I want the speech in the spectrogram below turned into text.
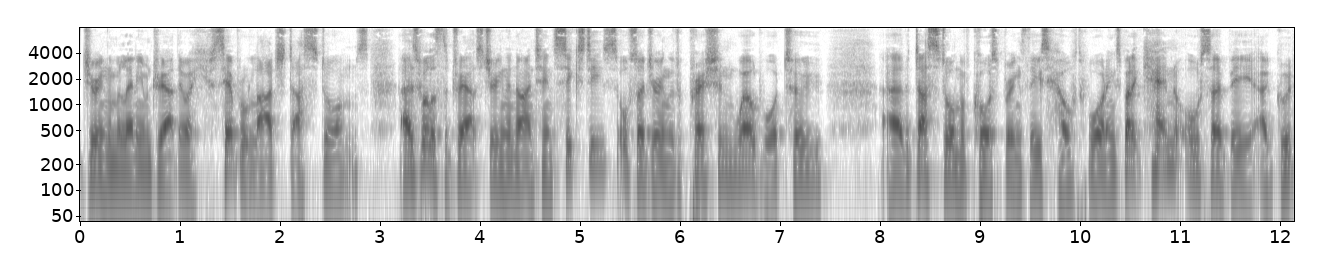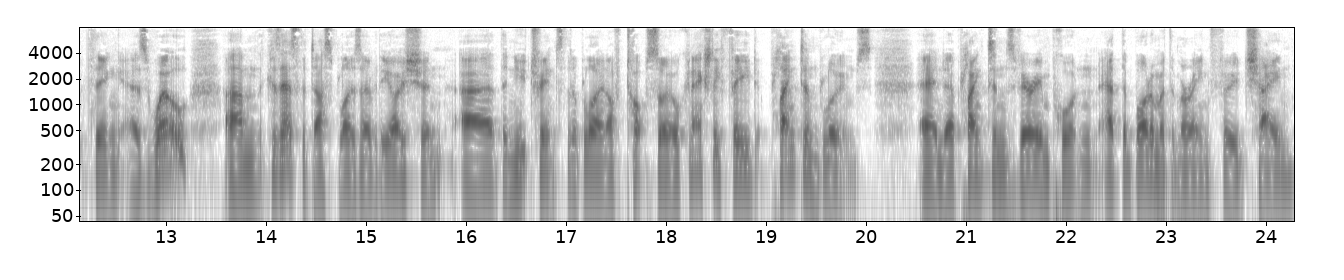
during the Millennium Drought, there were several large dust storms, as well as the droughts during the 1960s, also during the Depression, World War II. Uh, the dust storm, of course, brings these health warnings, but it can also be a good thing as well, because um, as the dust blows over the ocean, uh, the nutrients that are blown off topsoil can actually feed plankton blooms. And uh, plankton's very important at the bottom of the marine food chain.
